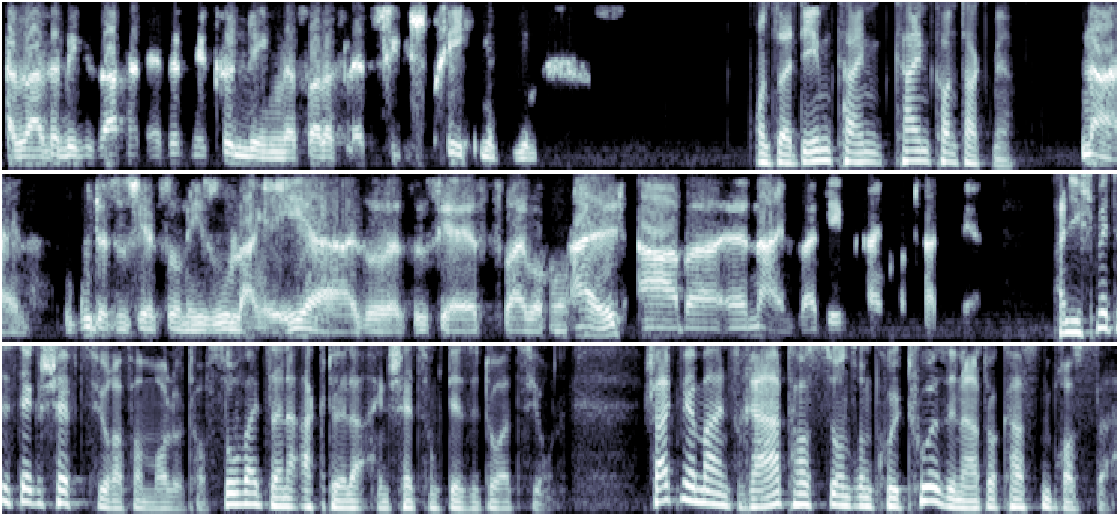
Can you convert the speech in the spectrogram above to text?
Also als er mir gesagt hat, er wird mir kündigen, das war das letzte Gespräch mit ihm. Und seitdem kein, kein Kontakt mehr? Nein. Gut, das ist jetzt noch nicht so lange her. Also das ist ja erst zwei Wochen alt. Aber äh, nein, seitdem kein Kontakt mehr. Andi Schmidt ist der Geschäftsführer von Molotow. Soweit seine aktuelle Einschätzung der Situation. Schalten wir mal ins Rathaus zu unserem Kultursenator Carsten Broster.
